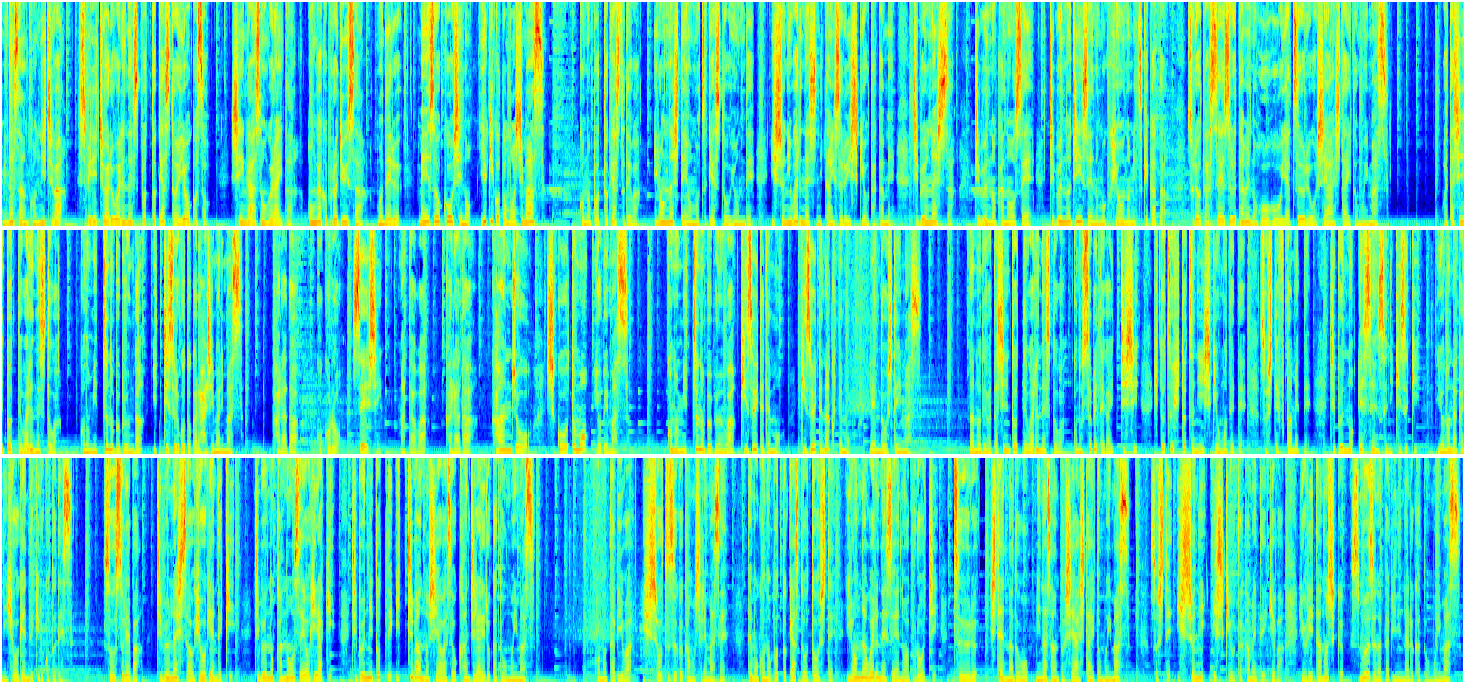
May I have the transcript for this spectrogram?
皆さんこんにちは。スピリチュアルウェルネスポッドキャストへようこそ。シンガーソングライター音楽プロデューサーモデル瞑想講師のゆきこと申します。このポッドキャストではいろんな視点を持つゲストを呼んで一緒にウェルネスに対する意識を高め自分らしさ自分の可能性自分の人生の目標の見つけ方それを達成するための方法やツールをシェアしたいと思います。私にとってウェルネスとはこの3つの部分が一致することから始まります。体心精神または体感情思考とも呼べます。この3つの部分は気づいてても気づいてなくても連動しています。なので私にとってウェルネスとはこの全てが一致し一つ一つに意識を持ててそして深めて自分のエッセンスに気づき世の中に表現できることです。そうすれば自分らしさを表現でき自分の可能性を開き自分にとって一番の幸せを感じられるかと思います。この旅は一生続くかもしれません。でもこのポッドキャストを通していろんなウェルネスへのアプローチツール視点などを皆さんとシェアしたいと思います。そして一緒に意識を高めていけばより楽しくスムーズな旅になるかと思います。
